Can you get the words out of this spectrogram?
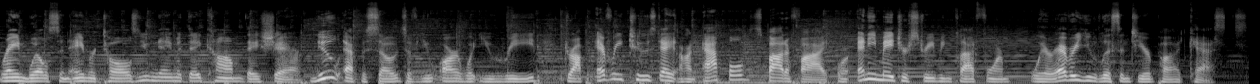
Rainn Wilson, Amor Towles, you name it, they come, they share. New episodes of You Are What You Read drop every Tuesday on Apple, Spotify, or any major streaming platform wherever you listen to your podcasts.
